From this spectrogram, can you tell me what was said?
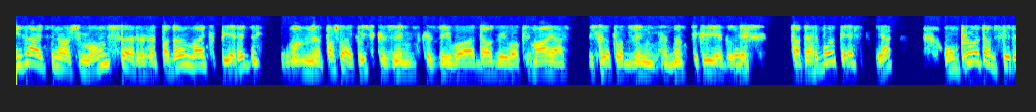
izaicinoši mums ar padomu laika pieredzi, un pašlaik visi, kas zina, kas dzīvo daudz dzīvokļu mājās, visi ļoti labi zina, nu, cik viegli ir sadarboties. Ja? Un, protams, ir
